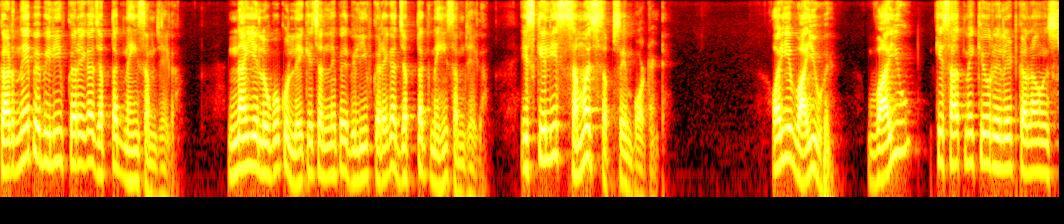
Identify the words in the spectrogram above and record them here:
करने पे बिलीव करेगा जब तक नहीं समझेगा। ना ये लोगों को लेके चलने पे बिलीव करेगा, जब तक नहीं समझेगा। इसके लिए समझ सबसे इंपॉर्टेंट है। और ये वायु है। वायु के साथ मैं क्यों रिलेट कर रहा हूँ इस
